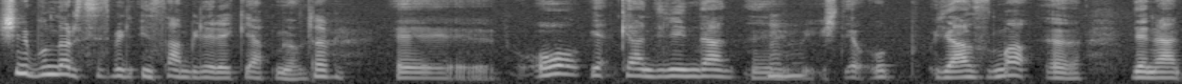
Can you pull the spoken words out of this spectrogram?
Şimdi bunları siz bir insan bilerek yapmıyor. Tabii. E, o kendiliğinden e, hı hı. işte o yazma e, denen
